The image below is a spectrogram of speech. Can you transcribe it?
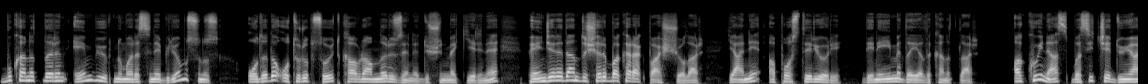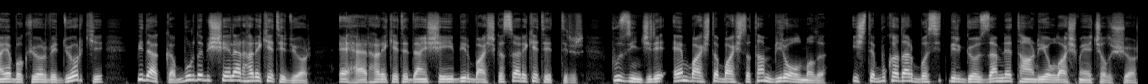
Bu kanıtların en büyük numarası ne biliyor musunuz? Odada oturup soyut kavramlar üzerine düşünmek yerine pencereden dışarı bakarak başlıyorlar. Yani a posteriori, deneyime dayalı kanıtlar. Aquinas basitçe dünyaya bakıyor ve diyor ki, bir dakika burada bir şeyler hareket ediyor. E her hareket eden şeyi bir başkası hareket ettirir. Bu zinciri en başta başlatan biri olmalı. İşte bu kadar basit bir gözlemle Tanrı'ya ulaşmaya çalışıyor.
